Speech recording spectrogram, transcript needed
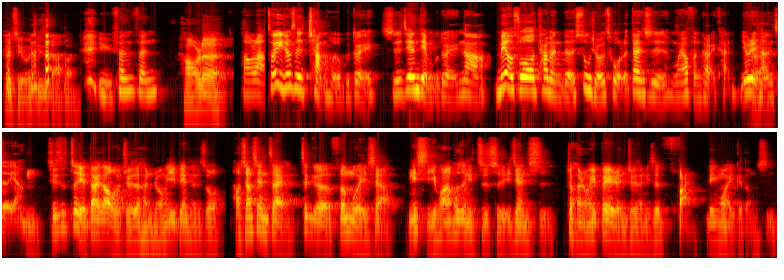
对不起，我一直打断。雨纷纷。好了，好了，所以就是场合不对，时间点不对，那没有说他们的诉求是错了，但是我们要分开来看，有点像是这样。嗯，其实这也带到我觉得很容易变成说，好像现在这个氛围下，你喜欢或者你支持一件事，就很容易被人觉得你是反另外一个东西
